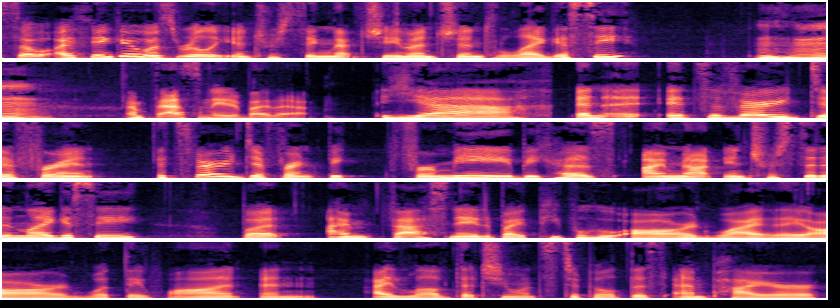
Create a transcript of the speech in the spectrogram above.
So I think it was really interesting that she mentioned legacy. Mhm. I'm fascinated by that. Yeah. And it's a very different it's very different be- for me because I'm not interested in legacy, but I'm fascinated by people who are and why they are and what they want and I love that she wants to build this empire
